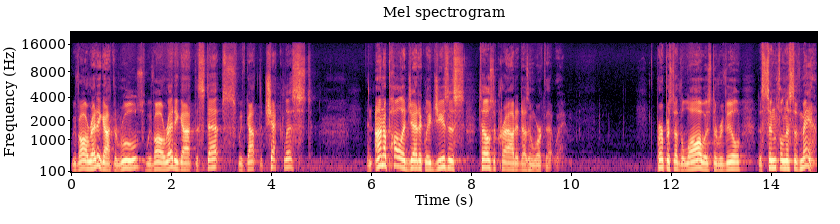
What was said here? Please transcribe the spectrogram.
We've already got the rules, we've already got the steps, we've got the checklist. And unapologetically, Jesus tells the crowd it doesn't work that way. The purpose of the law was to reveal the sinfulness of man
